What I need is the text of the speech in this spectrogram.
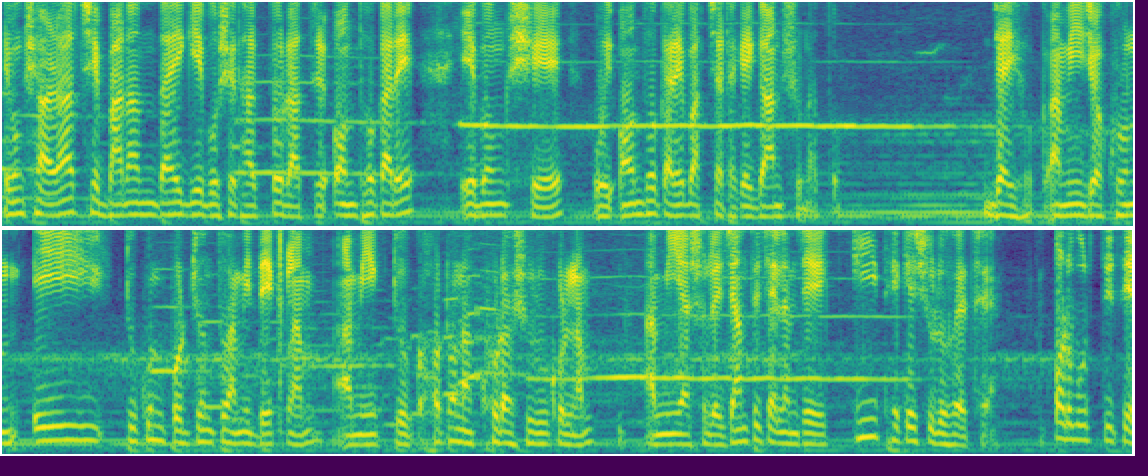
এবং সারা রাত সে বারান্দায় গিয়ে বসে থাকতো রাত্রে অন্ধকারে এবং সে ওই অন্ধকারে বাচ্চাটাকে গান শোনাতো। যাই হোক, আমি যখন এইটুকুন পর্যন্ত আমি দেখলাম, আমি একটু ঘটনা খোঁড়া শুরু করলাম, আমি আসলে জানতে চাইলাম যে কি থেকে শুরু হয়েছে। পরবর্তীতে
